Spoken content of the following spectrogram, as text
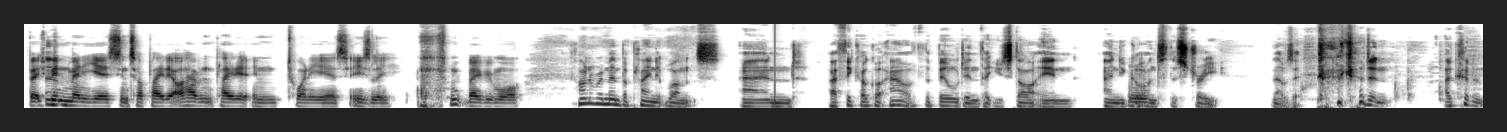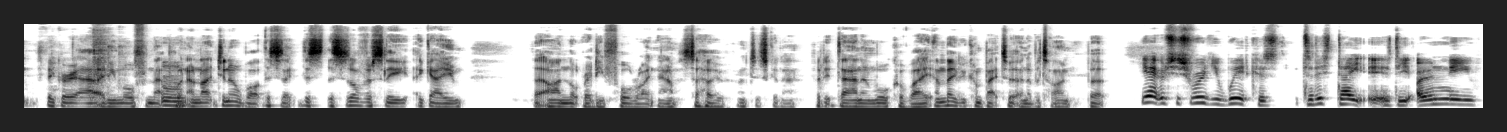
but it's been Um, many years since I played it. I haven't played it in twenty years easily, maybe more. I kind of remember playing it once, and I think I got out of the building that you start in, and you got Mm. onto the street. And that was it. I couldn't, I couldn't figure it out anymore from that Mm. point. I'm like, do you know what? This is a, this this is obviously a game that I'm not ready for right now. So I'm just gonna put it down and walk away, and maybe come back to it another time. But Yeah, it was just really weird because to this date, it is the only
